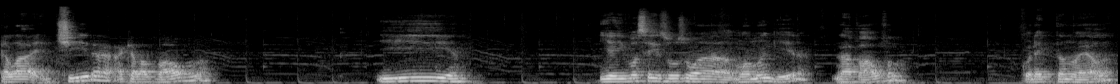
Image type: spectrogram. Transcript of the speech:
ela tira aquela válvula e e aí vocês usam uma, uma mangueira na válvula conectando ela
